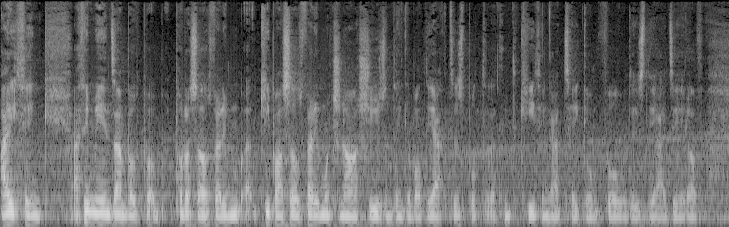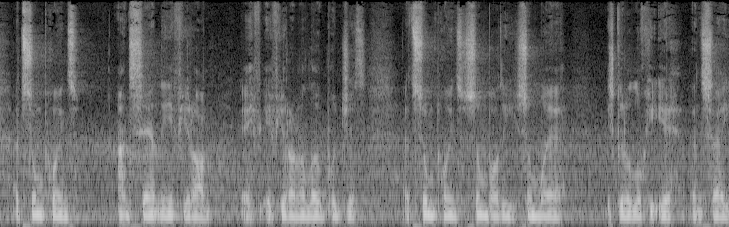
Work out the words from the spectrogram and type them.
I think I think me and Dan both put, put ourselves very keep ourselves very much in our shoes and think about the actors. But I think the key thing I'd take going forward is the idea of at some point, and certainly if you're on if, if you're on a low budget, at some point somebody somewhere is going to look at you and say,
